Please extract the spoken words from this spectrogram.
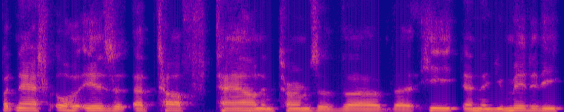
But Nashville is a, a tough town in terms of the, the heat and the humidity.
